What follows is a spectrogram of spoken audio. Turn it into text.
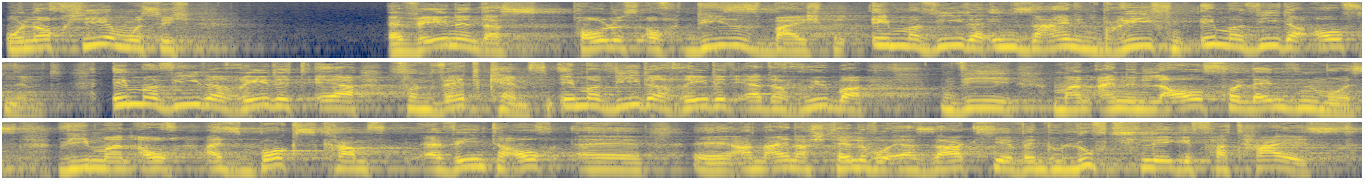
Und auch hier muss ich erwähnen, dass Paulus auch dieses Beispiel immer wieder in seinen Briefen immer wieder aufnimmt. Immer wieder redet er von Wettkämpfen. Immer wieder redet er darüber, wie man einen Lauf vollenden muss, wie man auch als Boxkampf erwähnt er auch äh, äh, an einer Stelle, wo er sagt hier, wenn du Luftschläge verteilst.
